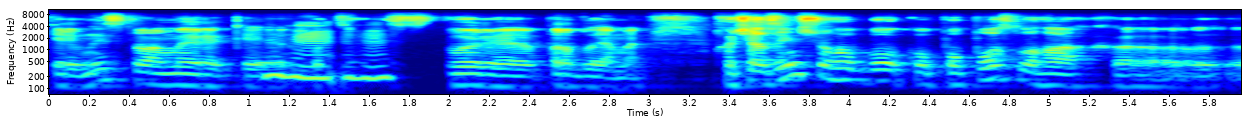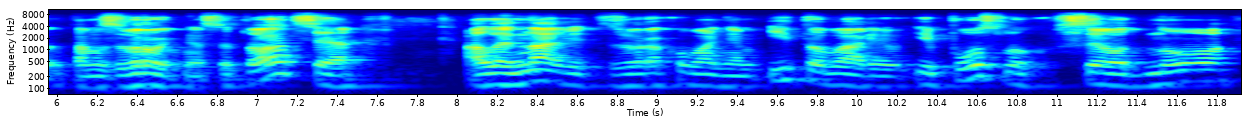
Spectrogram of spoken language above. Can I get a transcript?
керівництво Америки, -huh, uh створює проблеми. Хоча з іншого боку, по послугах там зворотня ситуація, але навіть з врахуванням і товарів, і послуг, все одно.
